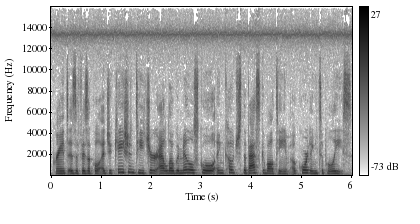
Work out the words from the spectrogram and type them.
Grant is a physical education teacher at Logan Middle School and coached the basketball team, according to police.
